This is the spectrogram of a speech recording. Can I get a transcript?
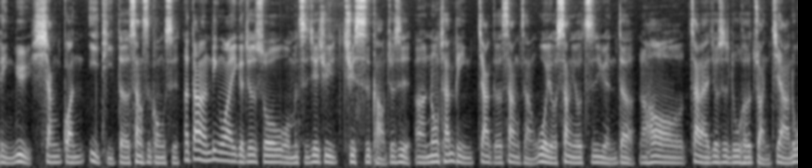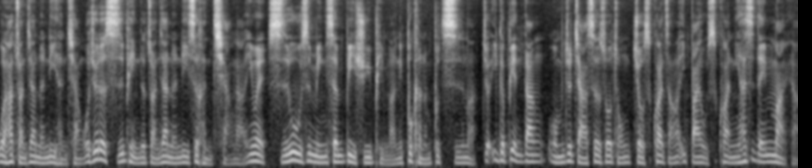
领域相关议题的上市公司。那当然，另外一个就是说，我们只直接去去思考，就是呃，农产品价格上涨，握有上游资源的，然后再来就是如何转嫁。如果它转嫁能力很强，我觉得食品的转嫁能力是很强啊，因为食物是民生必需品嘛，你不可能不吃嘛。就一个便当，我们就假设说从九十块涨到一百五十块，你还是得买啊，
